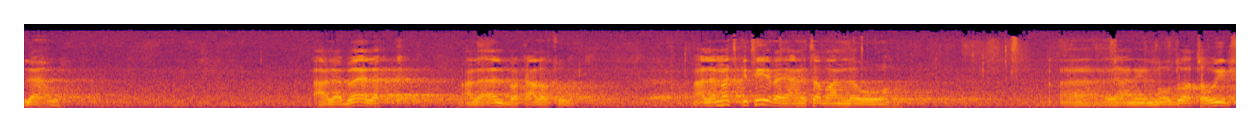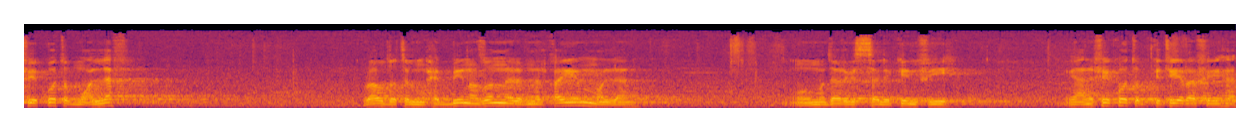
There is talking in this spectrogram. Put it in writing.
له. على بالك على قلبك على طول. علامات كتيرة يعني طبعا لو آه، يعني الموضوع طويل فيه كتب مؤلفة. روضة المحبين أظن لابن القيم ولا؟ ومدارج السالكين فيه. يعني في كتب كتيرة فيها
